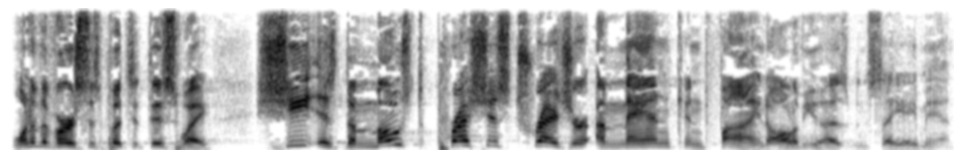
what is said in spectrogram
One of the verses puts it this way. She is the most precious treasure a man can find. All of you husbands say amen.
